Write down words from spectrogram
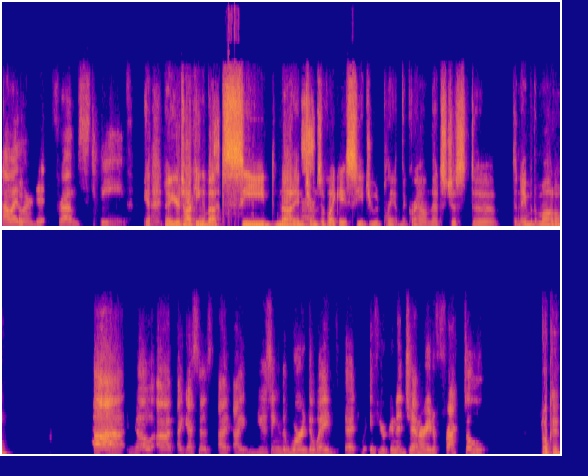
how I learned it from Steve. Yeah. No, you're talking about seed, not in terms of like a seed you would plant in the ground. That's just uh, the name of the model. Uh, no, uh, I guess as I, I'm using the word the way that if you're going to generate a fractal. Okay.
